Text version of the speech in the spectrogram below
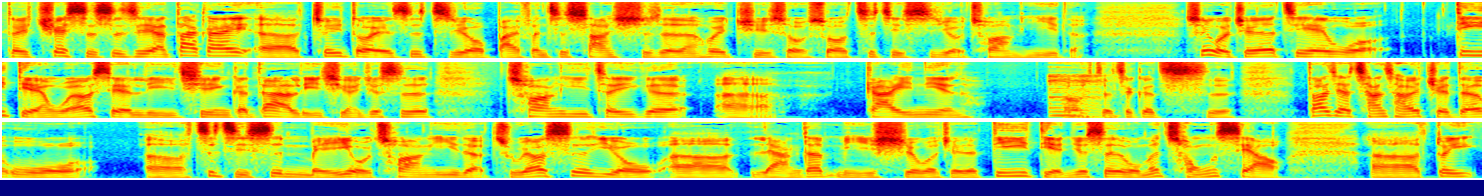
对，确实是这样。大概呃，最多也是只有百分之三十的人会举手说自己是有创意的。所以我觉得，这些我第一点我要先理清，跟大家理清，就是创意这一个呃概念或者这个词，大家常常会觉得我。呃，自己是没有创意的，主要是有呃两个迷失。我觉得第一点就是我们从小呃对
